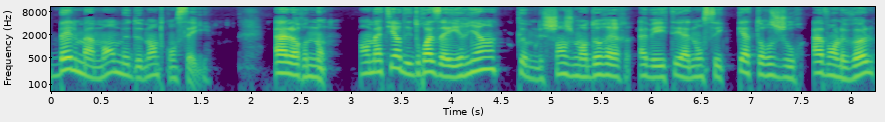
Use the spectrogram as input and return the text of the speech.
belle maman me demande conseil. Alors non, en matière des droits aériens, comme le changement d'horaire avait été annoncé 14 jours avant le vol,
